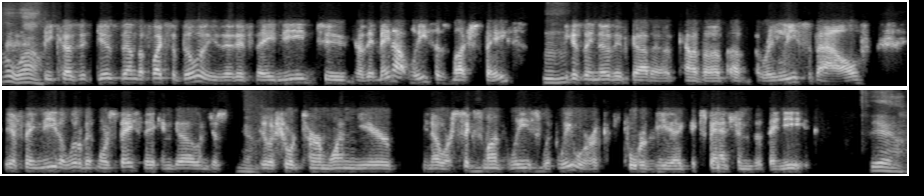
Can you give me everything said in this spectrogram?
Oh wow! Because it gives them the flexibility that if they need to, you know, they may not lease as much space mm-hmm. because they know they've got a kind of a, a, release valve. If they need a little bit more space, they can go and just yeah. do a short-term, one-year, you know, or six-month lease with WeWork for the uh, expansion that they need. Yeah,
